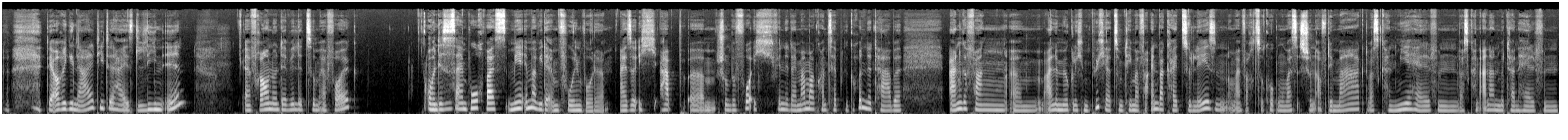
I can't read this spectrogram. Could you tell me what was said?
der Originaltitel heißt Lean In, äh, Frauen und der Wille zum Erfolg. Und es ist ein Buch, was mir immer wieder empfohlen wurde. Also ich habe ähm, schon bevor ich finde dein Mama-Konzept gegründet habe, angefangen, ähm, alle möglichen Bücher zum Thema Vereinbarkeit zu lesen, um einfach zu gucken, was ist schon auf dem Markt, was kann mir helfen, was kann anderen Müttern helfen.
